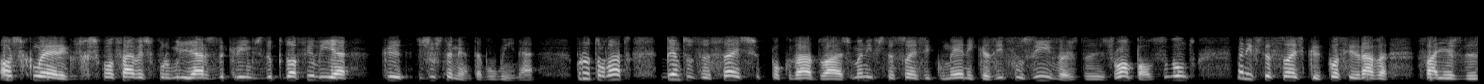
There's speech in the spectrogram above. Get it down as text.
aos clérigos responsáveis por milhares de crimes de pedofilia que justamente abomina. Por outro lado, Bento XVI, pouco dado às manifestações ecuménicas efusivas de João Paulo II, manifestações que considerava falhas de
